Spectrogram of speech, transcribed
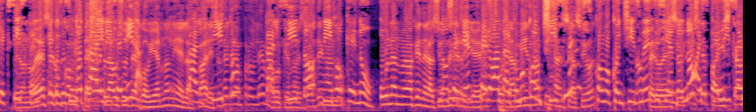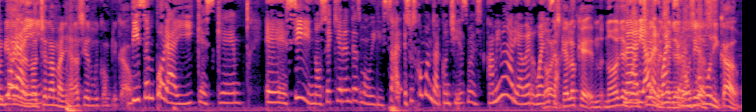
que existen, Pero no debe ser un entonces uno comité de trae y dice, aplausos mira, del gobierno ni de las FARC. Ese es el talcito- gran problema. Talcito dijo que no. Una nueva generación No de sé quién, guerrilleros pero andar con la como misma con chismes, financiación. como con chismes diciendo, no, que este es que país dicen cambia por de la ahí- noche a la mañana sí es muy complicado. Dicen por ahí que es que eh, sí, no se quieren desmovilizar. Eso es como andar con chismes. A mí me daría vergüenza. No, es que lo que no nos llegó Me daría chisme, nos vergüenza. llegó un comunicado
